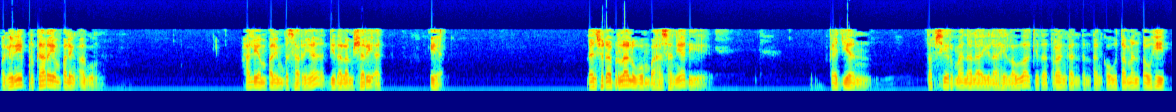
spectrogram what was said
Maka ini perkara yang paling agung. Hal yang paling besarnya di dalam syariat. Iya. Dan sudah berlalu pembahasannya di kajian tafsir mana la ilaha illallah kita terangkan tentang keutamaan tauhid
